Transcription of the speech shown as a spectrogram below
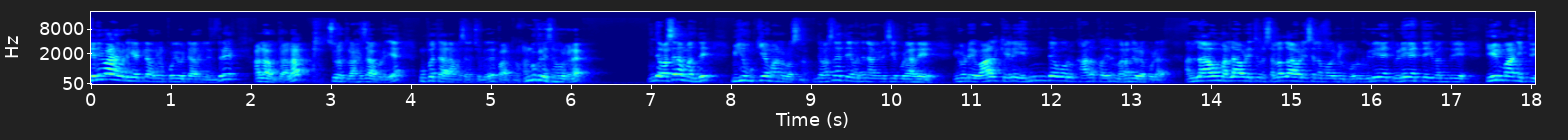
தெளிவான வழிகாட்டில் அவர்கள் போய்விட்டார்கள் என்று அல்லாஹு தாலா சூரத்துல் அஹ்ஸாபுடைய முப்பத்தாறாம் வசனம் சொல்வதை பார்க்கணும். அன்புக்குரிய சகோதரர்களை இந்த வசனம் வந்து மிக முக்கியமான ஒரு வசனம். இந்த வசனத்தை வந்து நாங்கள் என்ன செய்யக்கூடாது? எங்களுடைய வாழ்க்கையில எந்த ஒரு காலப்பகுதியிலும் மறந்து விடக்கூடாது. அல்லாவும் அல்லாவுடைய தூர் சல்லல்லாஹு அலி செல்லம் அவர்கள் ஒரு விடய விடயத்தை வந்து தீர்மானித்து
